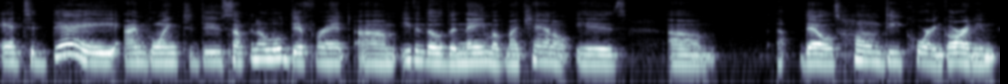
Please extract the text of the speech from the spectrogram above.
and today I'm going to do something a little different, um, even though the name of my channel is um, Del's Home Decor and Garden.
